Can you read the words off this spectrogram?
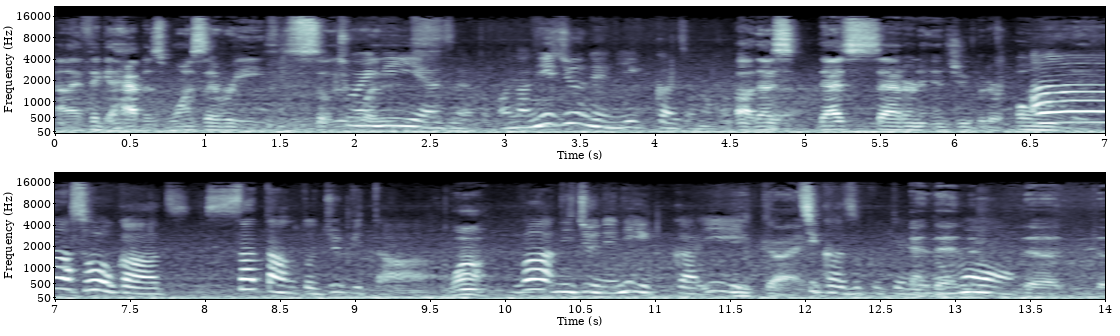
And I think it happens once every so そう20 years やとかな20年に1回じゃなか Oh, った that's that's Saturn and Jupiter only. ああそうかサタンとジュピタ Well, ーは20年に1回一回近づくけれ and ど then も the, the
